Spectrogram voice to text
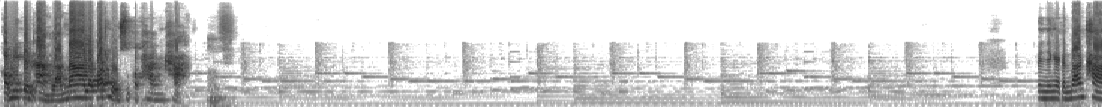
เขามีเป็นอ่างล้างหน้าแล้วก็โถสุขภัณฑ์ค่ะ เป็นยังไงกันบ้างคะ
